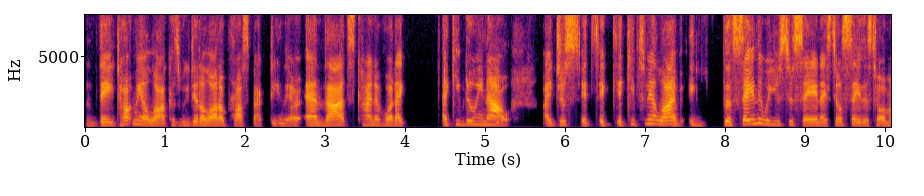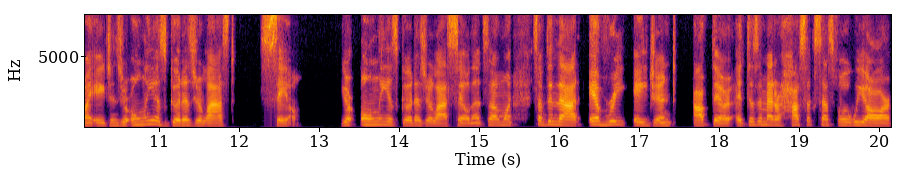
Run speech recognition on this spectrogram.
they taught me a lot because we did a lot of prospecting there and that's kind of what i i keep doing now I just it's it, it keeps me alive. It, the saying that we used to say, and I still say this to all my agents: you're only as good as your last sale. You're only as good as your last sale. And that's someone something that every agent out there. It doesn't matter how successful we are.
